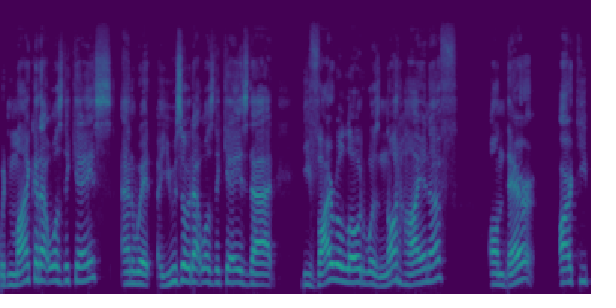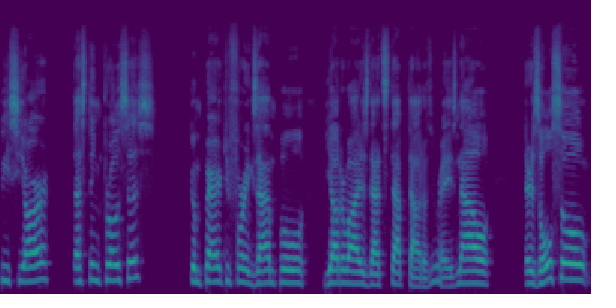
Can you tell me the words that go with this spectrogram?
with Majka that was the case, and with Ayuso that was the case that the viral load was not high enough on their RT-PCR testing process compared to, for example, the other riders that stepped out of the race. Now, there's also,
